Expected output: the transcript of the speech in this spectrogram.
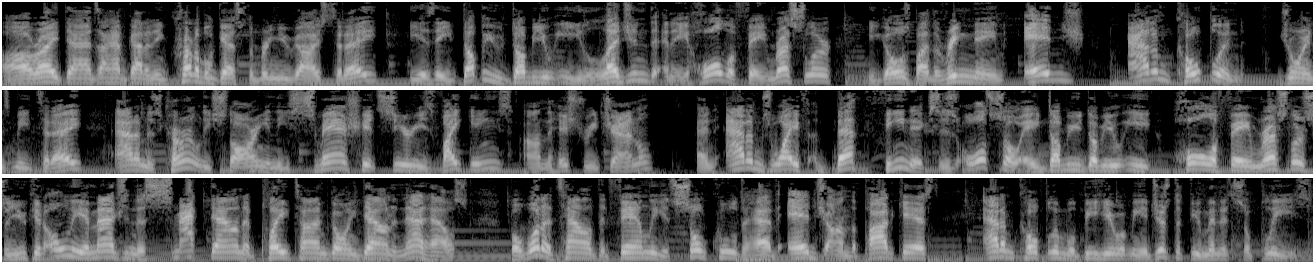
All right, dads, I have got an incredible guest to bring you guys today. He is a WWE legend and a Hall of Fame wrestler. He goes by the ring name Edge. Adam Copeland joins me today. Adam is currently starring in the smash hit series Vikings on the History Channel. And Adam's wife, Beth Phoenix, is also a WWE Hall of Fame wrestler, so you can only imagine the smackdown at playtime going down in that house. But what a talented family. It's so cool to have Edge on the podcast. Adam Copeland will be here with me in just a few minutes, so please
